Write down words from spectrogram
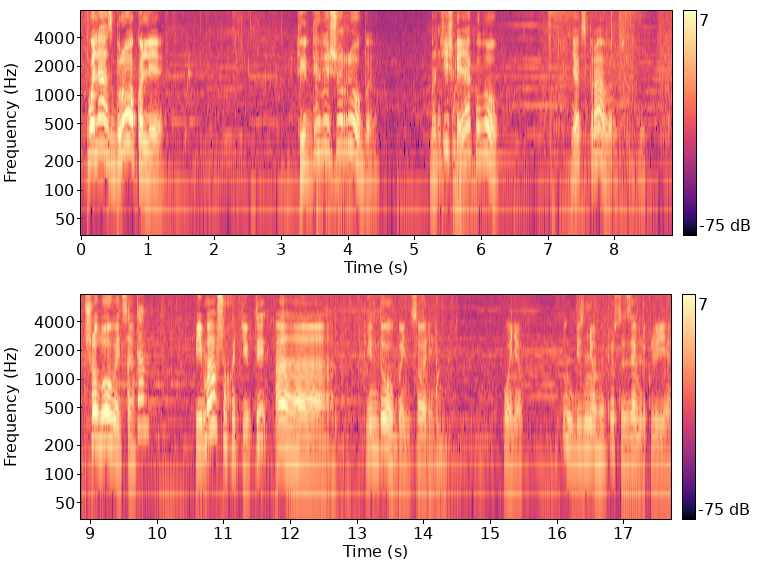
поля з броколі. Ти диви, що робить? Братішка, як улов? Як справи? Що А ловиться? там. Піймав, що хотів? Ти. А, він довбень, сорі. Поняв. Він без нього просто землю клює.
